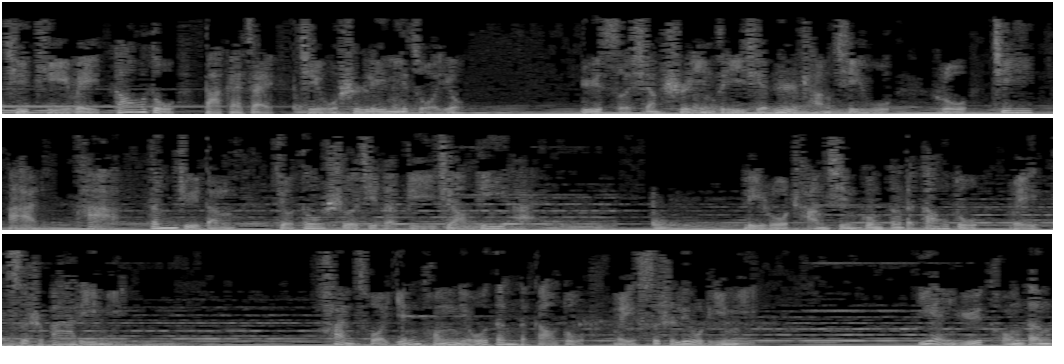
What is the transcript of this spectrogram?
其体位高度大概在九十厘米左右，与此相适应的一些日常器物，如机、案、榻、灯具等，就都设计的比较低矮。例如长信宫灯的高度为四十八厘米，汉错银铜牛灯的高度为四十六厘米，燕鱼铜灯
